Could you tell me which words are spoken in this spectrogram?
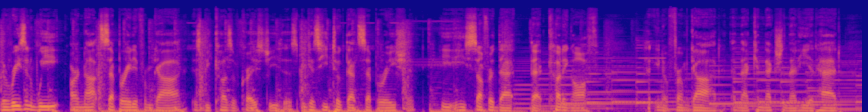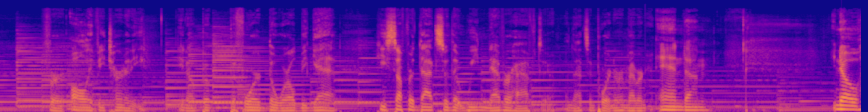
the reason we are not separated from God is because of Christ Jesus, because He took that separation. He, he suffered that that cutting off, you know, from God and that connection that He had had for all of eternity, you know, b- before the world began. He suffered that so that we never have to, and that's important to remember. And um, you know,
